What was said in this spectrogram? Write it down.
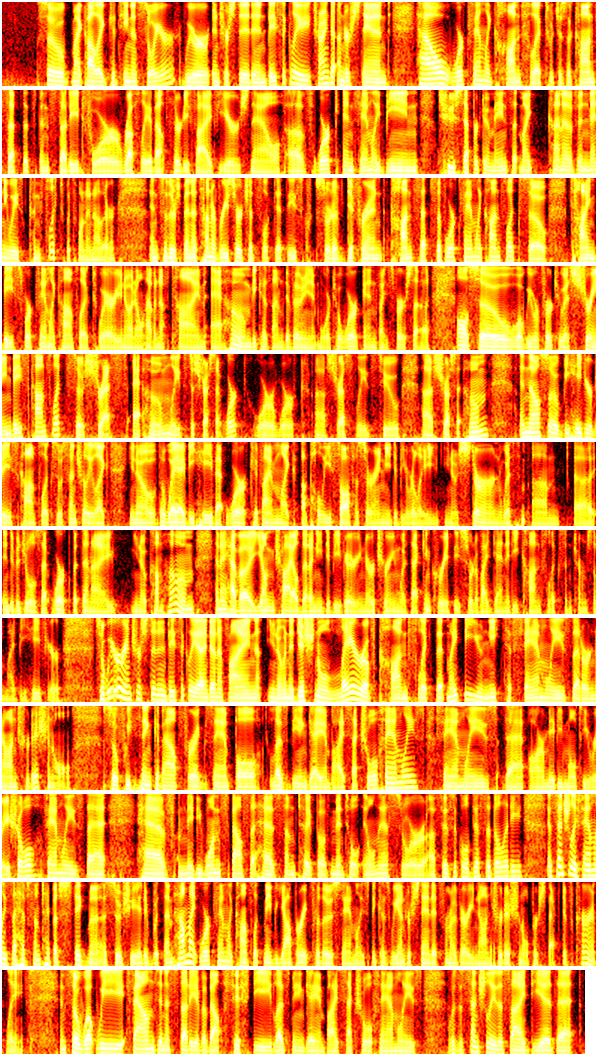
So, my colleague Katina Sawyer, we were interested in basically trying to understand how work family conflict, which is a concept that's been studied for roughly about 35 years now, of work and family being two separate domains that might kind of in many ways conflict with one another. And so there's been a ton of research that's looked at these sort of different concepts of work family conflict. So time based work family conflict, where, you know, I don't have enough time at home because I'm devoting it more to work and vice versa. Also, what we refer to as strain based conflict. So, stress at home leads to stress at work, or work uh, stress leads to uh, stress at home. And then also behavior based conflict. So, essentially, like, you know, the way I behave at work, if I'm like a police officer, I need to be really, you know, stern with um, uh, individuals at work, but then I you know come home and I have a young child that I need to be very nurturing with that can create these sort of identity conflicts in terms of my behavior. So we were interested in basically identifying you know an additional layer of conflict that might be unique to families that are non-traditional. So if we think about for example lesbian, gay and bisexual families, families that are maybe multiracial, families that have maybe one spouse that has some type of mental illness or a physical disability, essentially families that have some type of stigma associated with them, how might work family conflict maybe operate for those families? Because we understand it from a very non traditional perspective currently? And so, what we found in a study of about 50 lesbian, gay, and bisexual families was essentially this idea that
